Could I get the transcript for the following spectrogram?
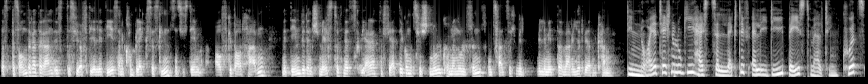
Das Besondere daran ist, dass wir auf die LEDs ein komplexes Linsensystem aufgebaut haben, mit dem wir den Schmelzdurchmesser während der Fertigung zwischen 0,05 und 20 mm variiert werden kann. Die neue Technologie heißt Selective LED Based Melting, kurz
